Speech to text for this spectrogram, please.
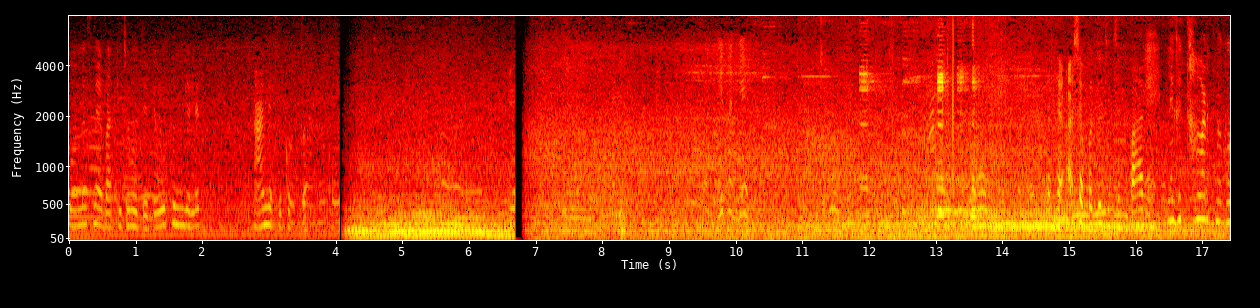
कोणच नाही बाकीचे होते ते उठून गेलेत. आम्हीच फक्त इथं घे. तर हे अशा पद्धतीचं पान आहे लगेच थांबत नको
